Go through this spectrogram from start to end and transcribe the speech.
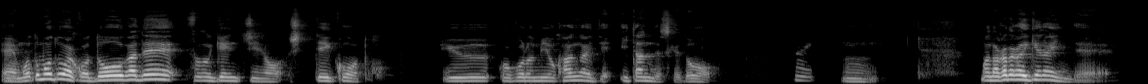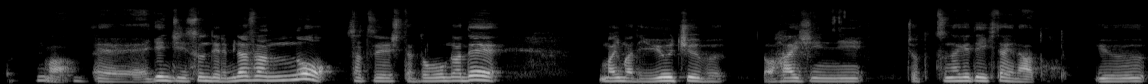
えー、もともとはこう動画でその現地を知っていこうという試みを考えていたんですけど、はい。うん。まあなかなか行けないんで、うんまあ、えー現地に住んでいる皆さんの撮影した動画で、まあ今でいう YouTube の配信にちょっとつなげていきたいなという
